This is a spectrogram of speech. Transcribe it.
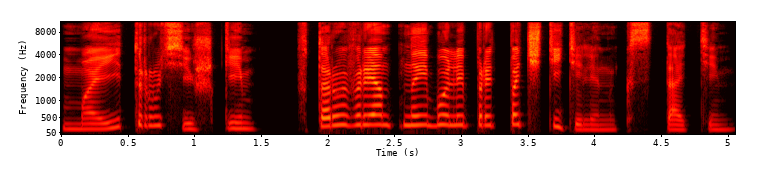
мои трусишки. Второй вариант наиболее предпочтителен, кстати.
